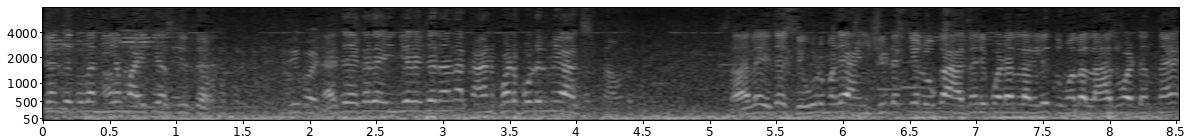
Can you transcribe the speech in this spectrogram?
तुला नियम माहिती असतील तर. नाही तर एखाद्या इंजिनियरच्या ना कानफाड पडेल मी आज. झालं इथे सिवूडमध्ये ऐंशी टक्के लोक आजारी पडायला लागले तुम्हाला लाज वाटत नाही?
